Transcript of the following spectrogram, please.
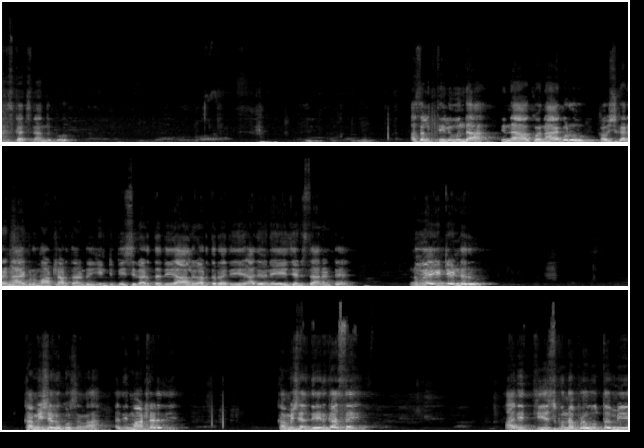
తీసుకొచ్చినందుకు అసలు తెలివిందా? నిన్న ఒక నాయకుడు కౌశిక్ అనే నాయకుడు మాట్లాడుతాడు ఎన్టీపీసీ కడుతుంది వాళ్ళు కడతారు అది అదేమైనా ఏజెంట్స్ దానంటే నువ్వే ఈ టెండరు. కమిషన్ల కోసమా? అది మాట్లాడేది. కమిషన్ దేనికి వస్తాయి? అది తీసుకున్న ప్రభుత్వం మీ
